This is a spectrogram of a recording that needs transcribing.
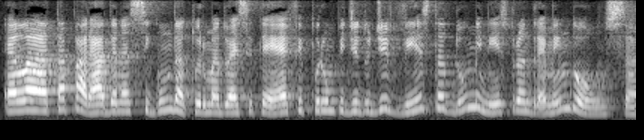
ela está parada na segunda turma do STF por um pedido de vista do ministro André Mendonça.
